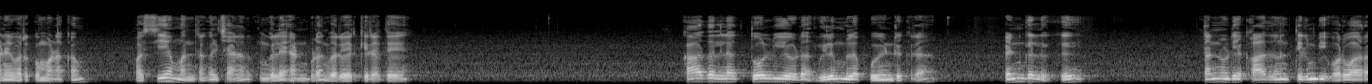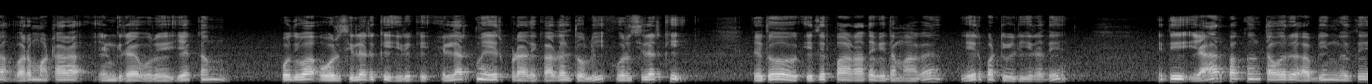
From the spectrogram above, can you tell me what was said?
அனைவருக்கும் வணக்கம். வசிய மந்திரங்கள் சேனல் உங்களை அன்புடன் வரவேற்கிறது. காதலில் தோல்வியோட விளிம்பில் போயின்ட்டுருக்கிற பெண்களுக்கு தன்னுடைய காதலன் திரும்பி வருவாரா வரமாட்டாரா என்கிற ஒரு ஏக்கம் பொதுவாக ஒரு சிலருக்கு இருக்குது எல்லாருக்குமே ஏற்படாது காதல் தோல்வி. ஒரு சிலருக்கு ஏதோ எதிர்பாராத விதமாக ஏற்பட்டு விடுகிறது. இது யார் பக்கம் தவறு அப்படிங்கிறது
